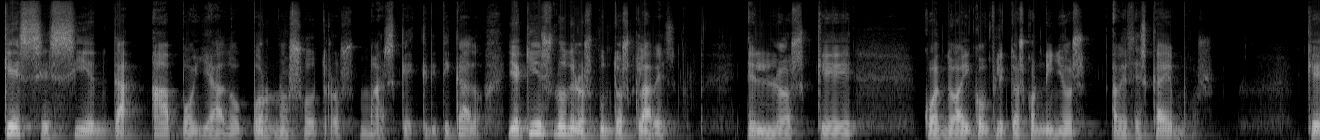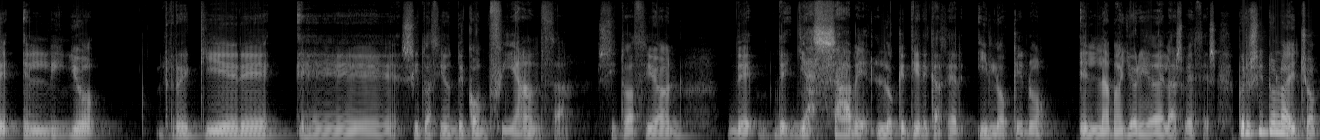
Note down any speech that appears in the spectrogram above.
que se sienta apoyado por nosotros más que criticado. Y aquí es uno de los puntos claves en los que cuando hay conflictos con niños a veces caemos, que el niño requiere eh, situación de confianza, situación de, ya sabe lo que tiene que hacer y lo que no, en la mayoría de las veces. Pero si no lo ha hecho,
